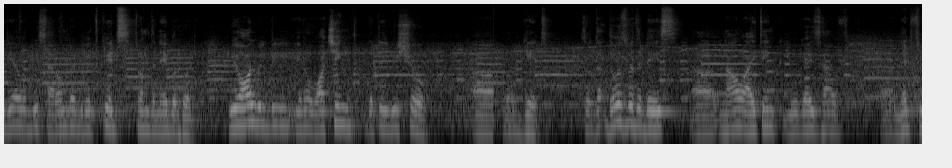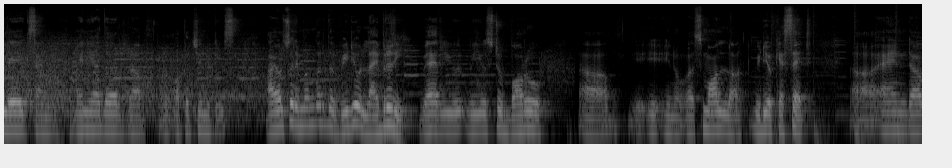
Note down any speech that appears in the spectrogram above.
area would be surrounded with kids from the neighborhood. We all will be you know watching the tv show uh, gate. So th- those were the days. Uh, now i think you guys have uh, netflix and many other opportunities. I also remember the video library where you, we used to borrow, uh, you, know, a small uh, video cassette. Uh, and uh,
